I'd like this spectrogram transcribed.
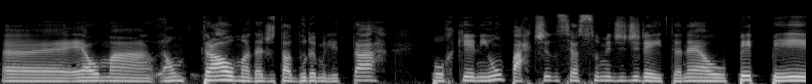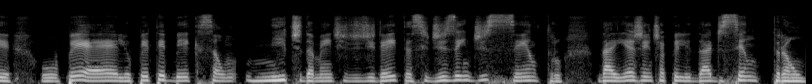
É, é uma, é um trauma da ditadura militar porque nenhum partido se assume de direita, né? O PP, o PL, o PTB, que são nitidamente de direita, se dizem de centro. Daí a gente apelidar de centrão,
